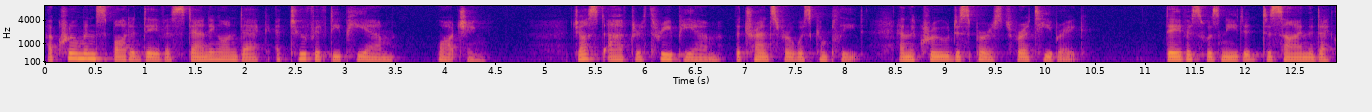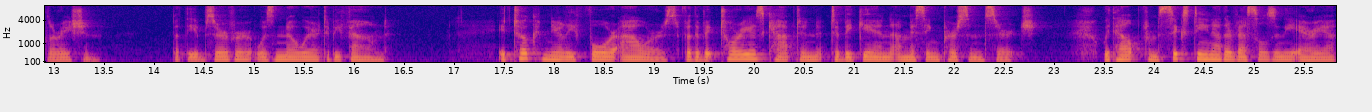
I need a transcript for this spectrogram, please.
A crewman spotted Davis standing on deck at 2:50 p.m. watching. Just after 3 p.m., the transfer was complete and the crew dispersed for a tea break. Davis was needed to sign the declaration, but the observer was nowhere to be found. It took nearly four hours for the Victoria's captain to begin a missing person search. With help from 16 other vessels in the area,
